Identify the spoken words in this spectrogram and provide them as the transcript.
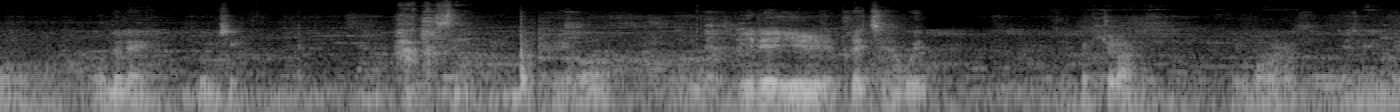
오, 오늘의 음식 학생 그리고 뭐 미래 일 프레치 하고 있... 맥주랑 이거 먹을 예정인데?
